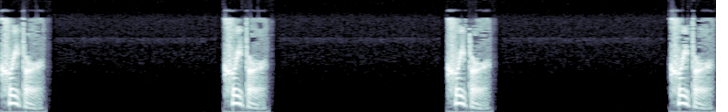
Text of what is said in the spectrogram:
Creeper. Creeper. Creeper. Creeper.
